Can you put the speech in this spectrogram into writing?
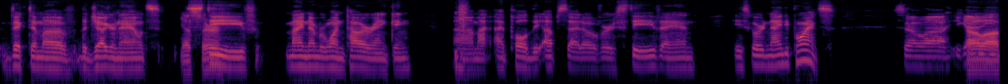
victim of the juggernauts, Yes, sir. Steve, my number one power ranking. Um, I, I pulled the upset over Steve, and he scored 90 points. So, uh, you got Oh, any, uh,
